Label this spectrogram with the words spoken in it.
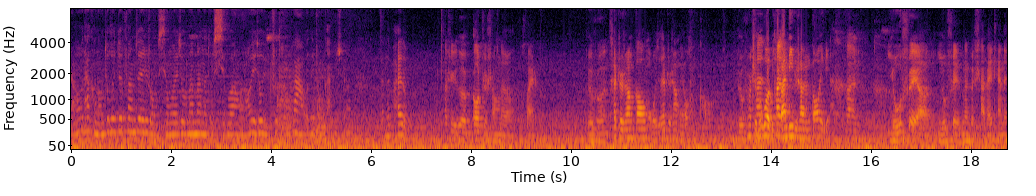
然后他可能就会对犯罪这种行为就慢慢的就习惯了，然后也就与之同化了那种感觉。但他拍的。他是一个高智商的坏人，比如说他智商高吗？我觉得他智商没有很高，比如说只不过比一般低智商人高一点。他游说啊，游说那个傻白甜的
